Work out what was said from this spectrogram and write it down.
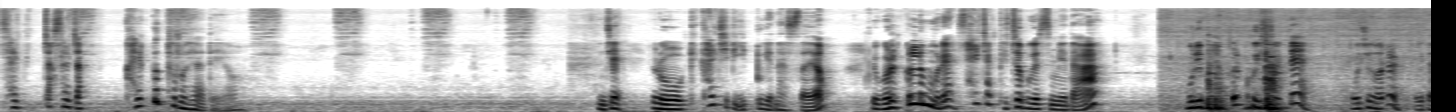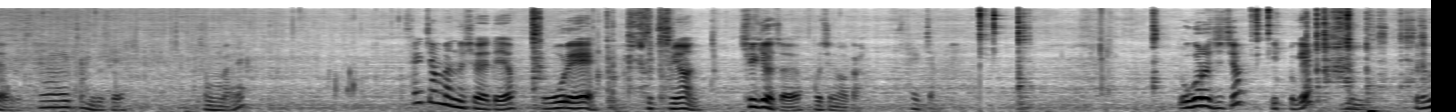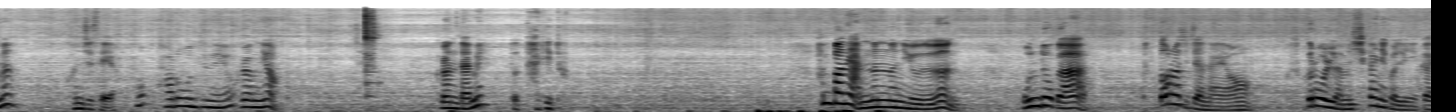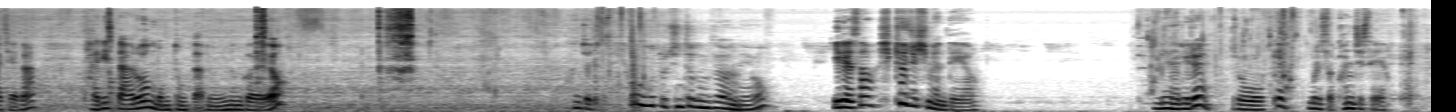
살짝 살짝 칼 끝으로 해야 돼요. 이제 이렇게 칼집이 이쁘게 났어요. 이걸 끓는 물에 살짝 데쳐 보겠습니다. 물이 막 끓고 있을 때 오징어를 여기다 이렇게 살짝 넣으세요. 정말 살짝만 넣으셔야 돼요. 오래 데치면 질겨져요 오징어가 살짝. 오그러지죠? 이쁘게? 네. 그러면 건지세요. 어? 바로 건지네요? 그럼요. 그런 다음에 또 다리도. 한 번에 안 넣는 이유는 온도가 탁 떨어지잖아요. 그래서 끓어오려면 시간이 걸리니까 제가 다리 따로 몸통 따로 넣는 거예요. 건져주세요. 어, 이것도 진짜 금세하네요. 이래서 식혀주시면 돼요. 미나리를 이렇게 물에서 건지세요.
